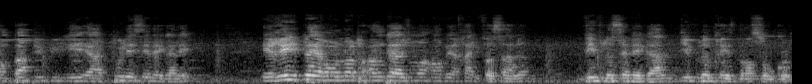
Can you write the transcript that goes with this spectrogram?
en particulier et à tous les Sénégalais, et réitérons notre engagement envers Khalifa Sall. Vive le Sénégal, vive le président Sonko.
